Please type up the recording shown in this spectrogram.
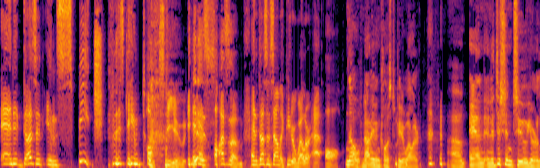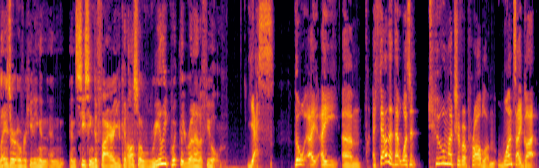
and it does it in speech. This game talks to you. It is Yes. awesome, and it doesn't sound like Peter Weller at all. No, not even close to Peter Weller. Um, and in addition to your laser overheating and, and, and ceasing to fire, you can also really quickly run out of fuel. Yes. Though I, I, um, I found that that wasn't too much of a problem once I got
